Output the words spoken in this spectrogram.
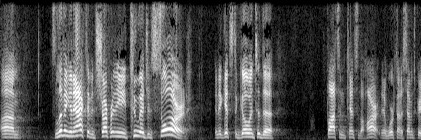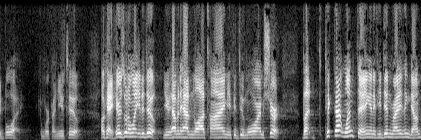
Um, it's living and active and sharper than any two edged sword. And it gets to go into the thoughts and intents of the heart. And it worked on a seventh grade boy. It can work on you too. Okay, here's what I want you to do. You haven't had a lot of time. You could do more, I'm sure. But pick that one thing, and if you didn't write anything down,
